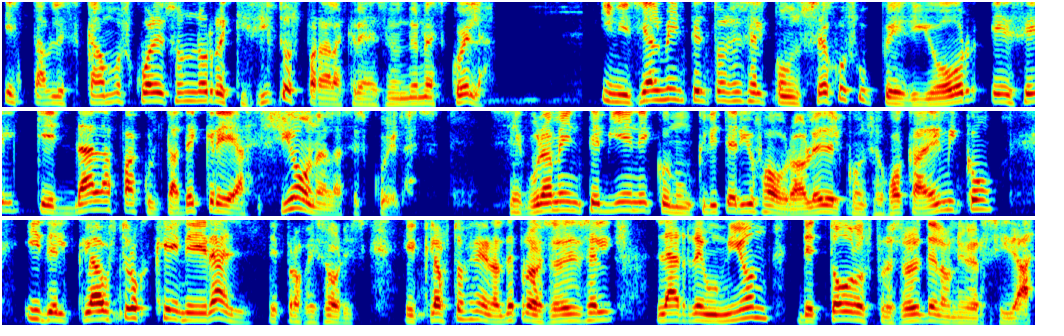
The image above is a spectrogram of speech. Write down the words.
establezcamos cuáles son los requisitos para la creación de una escuela. Inicialmente, entonces, el Consejo Superior es el que da la facultad de creación a las escuelas seguramente viene con un criterio favorable del Consejo Académico y del claustro general de profesores. El claustro general de profesores es la reunión de todos los profesores de la universidad.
